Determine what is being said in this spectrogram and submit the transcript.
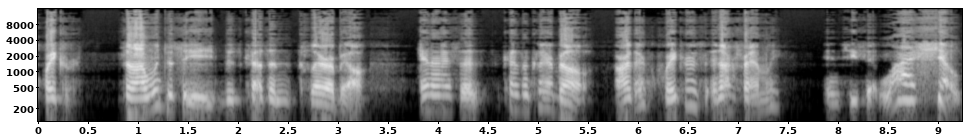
Quaker. So I went to see this cousin Clarabelle, and I said, Cousin Clarabelle, are there Quakers in our family? And she said, Why, show.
